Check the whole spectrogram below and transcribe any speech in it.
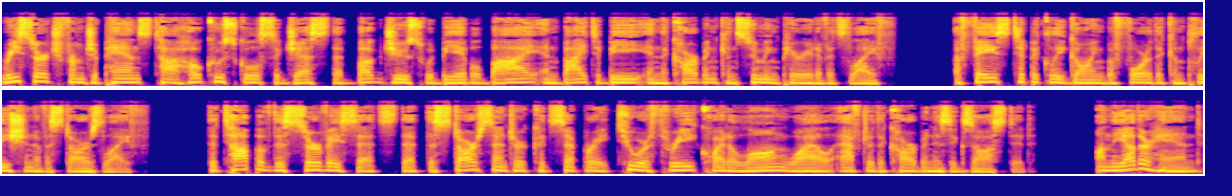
Research from Japan's Tohoku School suggests that bug juice would be able by and by to be in the carbon-consuming period of its life, a phase typically going before the completion of a star's life. The top of this survey sets that the star center could separate two or three quite a long while after the carbon is exhausted. On the other hand,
